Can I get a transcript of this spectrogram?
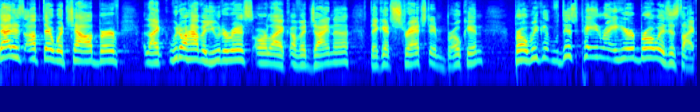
that is up there with childbirth. Like we don't have a uterus or like a vagina that gets stretched and broken, bro. We could, this pain right here, bro, is just like,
